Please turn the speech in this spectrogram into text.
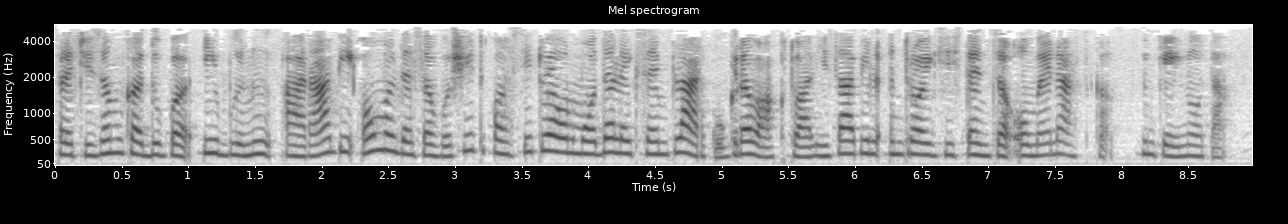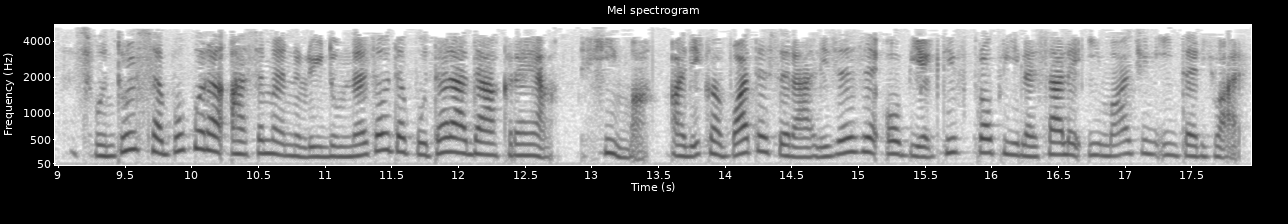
Precizăm că după Ibn Arabi, omul desăvârșit constituie un model exemplar cu greu actualizabil într-o existență omenească. Închei nota. Sfântul se bucură asemenea lui Dumnezeu de puterea de a crea, hima, adică poate să realizeze obiectiv propriile sale imagini interioare.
